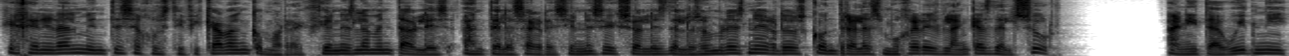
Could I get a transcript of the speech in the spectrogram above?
que generalmente se justificaban como reacciones lamentables ante las agresiones sexuales de los hombres negros contra las mujeres blancas del sur. Anita Whitney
